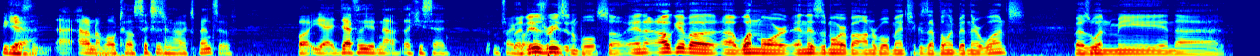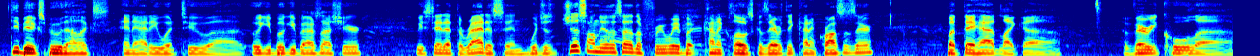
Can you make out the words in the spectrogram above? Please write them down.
Because Yeah. I, I don't know, Motel Sixes are not expensive, but yeah, it definitely did not. Like you said, I'm sorry. but it is reasonable. So, and I'll give a, a one more, and this is more of an honorable mention because I've only been there once. But it was when me and uh, D Big Smooth Alex and Addie went to uh, Oogie Boogie Bash last year. We stayed at the Radisson, which is just on the other side of the freeway, but kind of close because everything kind of crosses there. But they had like a, a very cool. Uh,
